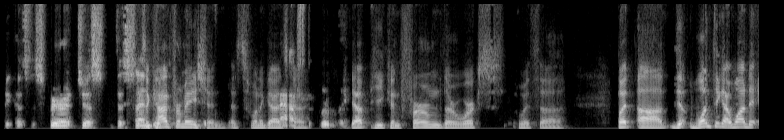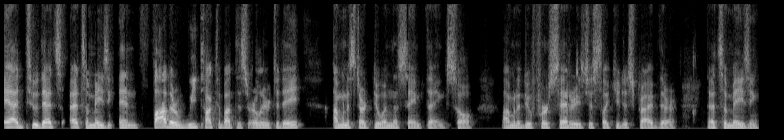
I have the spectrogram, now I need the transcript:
because the Spirit just descended. It's a confirmation. It's one of God's. Absolutely. Yep, He confirmed their works with. uh but uh, the one thing I wanted to add to that's that's amazing. And Father, we talked about this earlier today. I'm going to start doing the same thing. So I'm going to do first Saturdays just like you described there. That's amazing.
